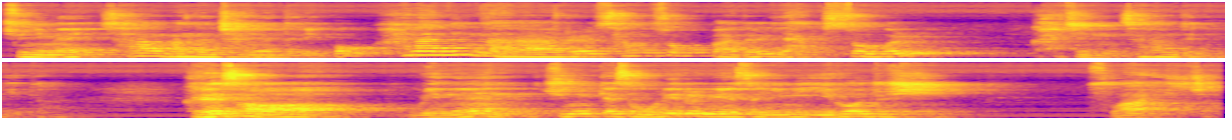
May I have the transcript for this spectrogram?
주님의 사랑받는 자녀들이고 하나님 나라를 상속받을 약속을 가진 사람들입니다. 그래서 우리는 주님께서 우리를 위해서 이미 이루어 주신 부활이죠.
